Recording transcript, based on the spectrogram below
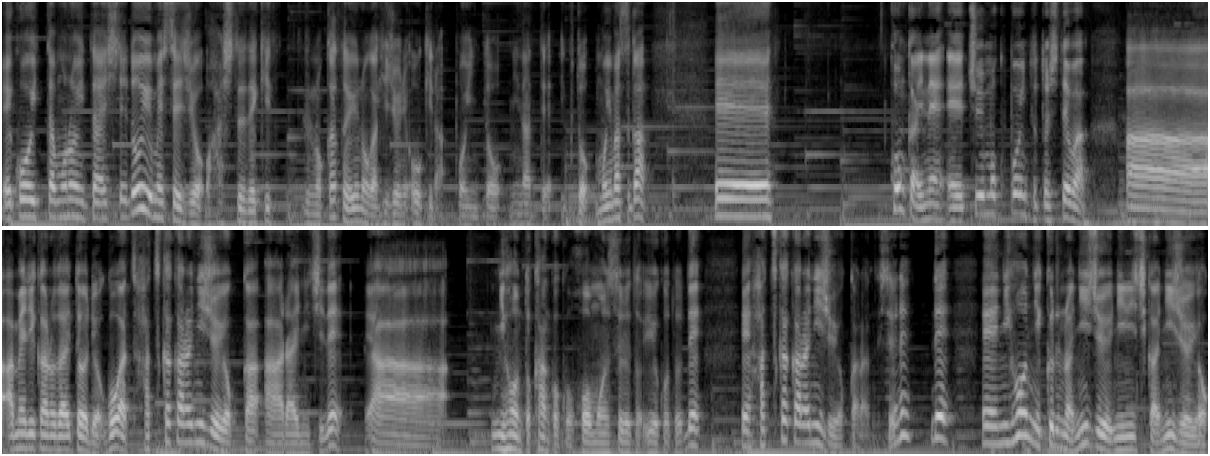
え、こういったものに対してどういうメッセージを発出できるのかというのが非常に大きなポイントになっていくと思いますが、えー、今回ね、えー、注目ポイントとしては、アメリカの大統領5月20日から24日来日で日本と韓国を訪問するということで、え20日から24日なんですよね。で、え日本に来るのは22日から24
